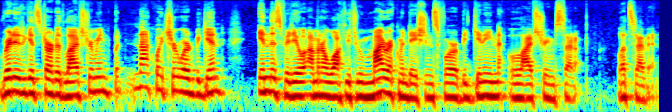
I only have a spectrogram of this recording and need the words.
Ready to get started live streaming, but not quite sure where to begin? In this video, I'm gonna walk you through my recommendations for a beginning live stream setup. Let's dive in.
